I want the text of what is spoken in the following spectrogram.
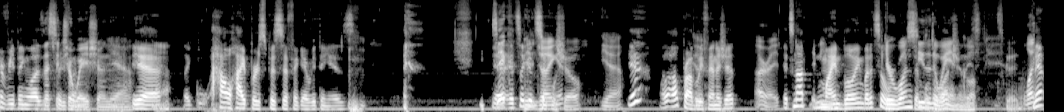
everything was. The It's situation, yeah. Yeah, Yeah. like how hyper specific everything is. yeah, Sick. it's a Been good simple it? show. yeah. Yeah, well, I'll probably Good. finish it. All right. It's not mean, mind blowing, but it's still They're one simple season to away, watch. anyways. It's good. One Yeah,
